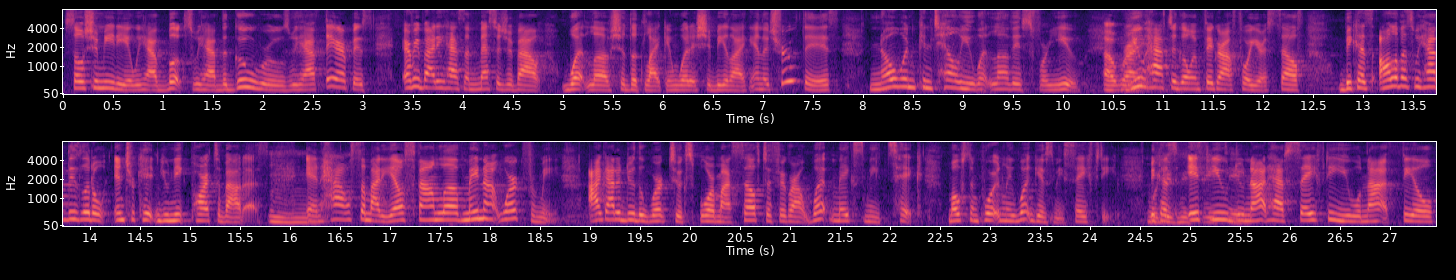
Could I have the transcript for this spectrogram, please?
social media, we have books, we have the gurus, we have therapists. Everybody has a message about what love should look like and what it should be like. And the truth is, no one can tell you what love is for you. Oh, right. You have to go and figure out for yourself because all of us, we have these little intricate, unique parts about us. Mm-hmm. And how somebody else found love may not work for me. I got to do the work to explore myself to figure out what makes me tick. Most importantly, what gives me safety. Because me if you do not have safety, you will not feel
